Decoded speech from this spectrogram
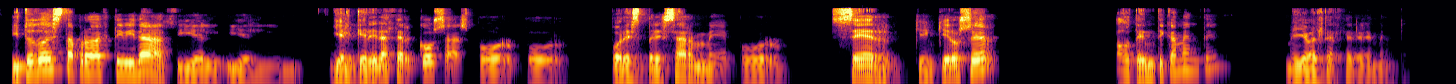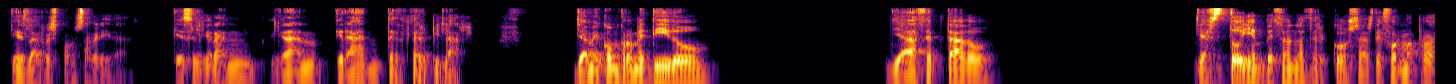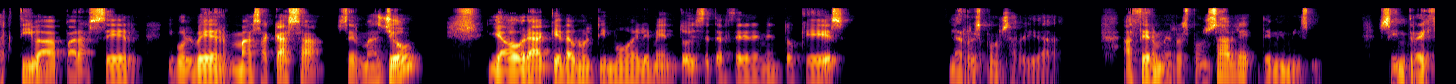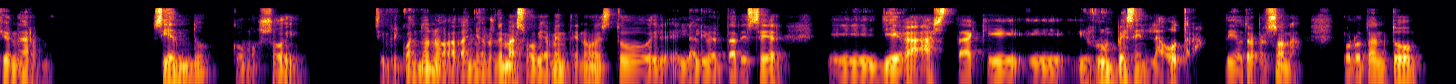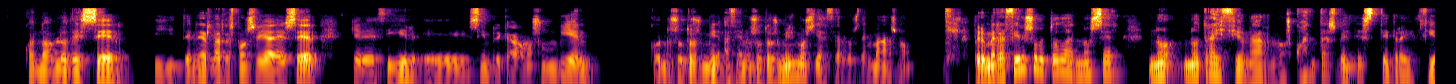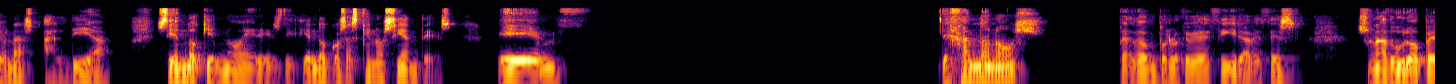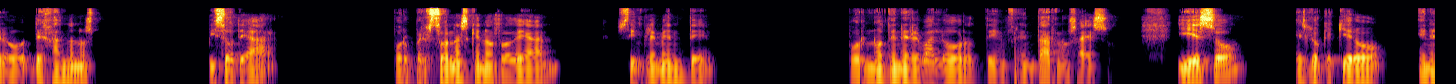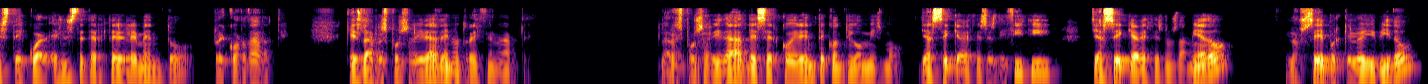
Y toda esta proactividad y el, y el, y el querer hacer cosas por, por, por expresarme, por ser quien quiero ser, auténticamente, me lleva al tercer elemento, que es la responsabilidad, que es el gran, gran, gran tercer pilar. Ya me he comprometido, ya he aceptado, ya estoy empezando a hacer cosas de forma proactiva para ser y volver más a casa, ser más yo. Y ahora queda un último elemento, ese tercer elemento, que es la responsabilidad. Hacerme responsable de mí mismo, sin traicionarme, siendo como soy, siempre y cuando no haga daño a los demás, obviamente, ¿no? Esto, la libertad de ser eh, llega hasta que eh, irrumpes en la otra, de otra persona. Por lo tanto, cuando hablo de ser y tener la responsabilidad de ser, quiere decir eh, siempre que hagamos un bien con nosotros, hacia nosotros mismos y hacia los demás, ¿no? Pero me refiero sobre todo a no ser, no, no traicionarnos. ¿Cuántas veces te traicionas al día siendo quien no eres, diciendo cosas que no sientes? Em, dejándonos, perdón por lo que voy a decir, a veces suena duro, pero dejándonos pisotear por personas que nos rodean simplemente por no tener el valor de enfrentarnos a eso. Y eso es lo que quiero en este, en este tercer elemento recordarte, que es la responsabilidad de no traicionarte. La responsabilidad de ser coherente contigo mismo. Ya sé que a veces es difícil, ya sé que a veces nos da miedo, lo sé porque lo he vivido,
